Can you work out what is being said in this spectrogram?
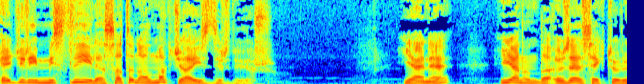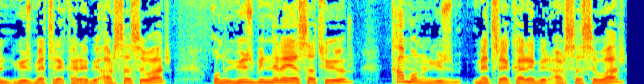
ecri misliyle satın almak caizdir diyor. Yani yanında özel sektörün 100 metrekare bir arsası var. Onu 100 bin liraya satıyor. Kamunun 100 metrekare bir arsası var.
